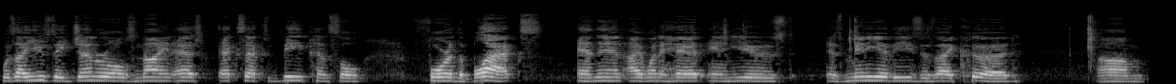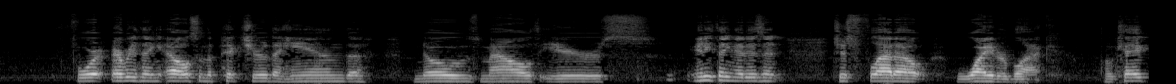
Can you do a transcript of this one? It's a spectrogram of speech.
was I used a General's 9XXB pencil for the blacks, and then I went ahead and used as many of these as I could um, for everything else in the picture, the hand, the nose, mouth, ears, anything that isn't just flat out white or black. Okay?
